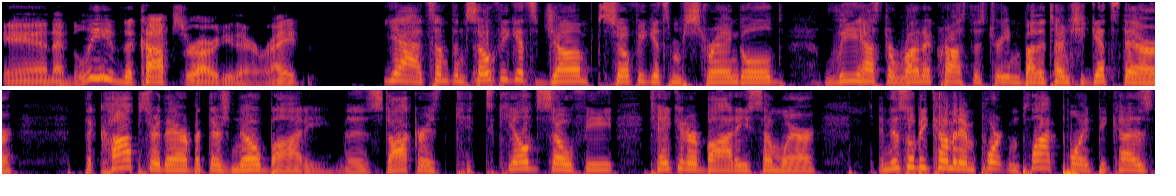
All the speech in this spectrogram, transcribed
and I believe the cops are already there, right? Yeah, it's something. Sophie gets jumped. Sophie gets strangled. Lee has to run across the street, and by the time she gets there, the cops are there, but there's no body. The stalker has k- killed Sophie, taken her body somewhere, and this will become an important plot point because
